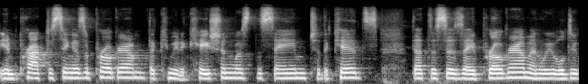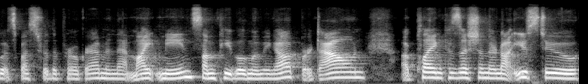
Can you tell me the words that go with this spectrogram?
in practicing as a program, the communication was the same to the kids that this is a program and we will do what's best for the program. And that might mean some people moving up or down, a playing position they're not used to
